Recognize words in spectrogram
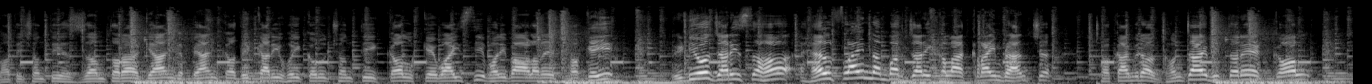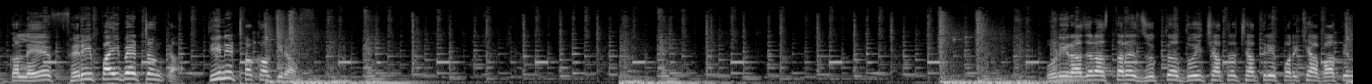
ମାତିଛନ୍ତି ଯନ୍ତରା ଗ୍ୟାଙ୍ଗ ବ୍ୟାଙ୍କ ଅଧିକାରୀ ହୋଇ କରୁଛନ୍ତି କଲ୍ କେ ୱାଇ ସି ଭରିବା ଆଳରେ ଠକେଇ ଭିଡିଓ ଜାରି ସହ ହେଲ୍ପଲାଇନ୍ ନମ୍ବର ଜାରି କଲା କ୍ରାଇମବ୍ରାଞ୍ଚ ଠକାମିର ଘଣ୍ଟାଏ ଭିତରେ କଲ୍ କଲେ ଫେରି ପାଇବେ ଟଙ୍କା ତିନି ଠକ ଗିରଫ ପୁଣି ରାଜରାସ୍ତାରେ ଯୁକ୍ତ ଦୁଇ ଛାତ୍ରଛାତ୍ରୀ ପରୀକ୍ଷା ବାତିଲ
